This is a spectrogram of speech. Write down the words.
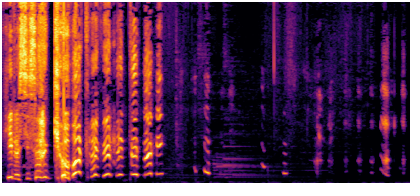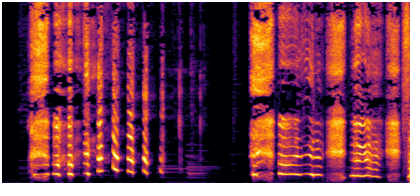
ひろしさん、今日は隠れてない。面白い。すごい。さ、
